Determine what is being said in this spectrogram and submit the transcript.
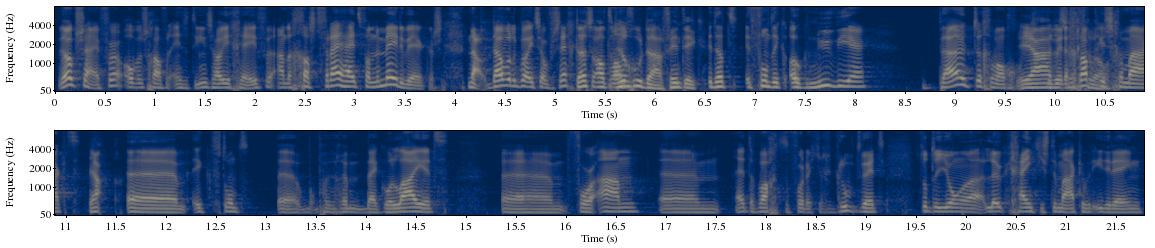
Welk cijfer op een schaal van 1 tot 10 zou je geven aan de gastvrijheid van de medewerkers? Nou, daar wil ik wel iets over zeggen. Dat is altijd heel goed daar, vind ik. Dat vond ik ook nu weer buitengewoon goed. Ja, er werden grapjes geweldig. gemaakt. Ja. Ehm, ik stond eh, bij Goliath ehm, vooraan te wachten voordat je gegroept werd. Stond een jongen leuke geintjes te maken met iedereen.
